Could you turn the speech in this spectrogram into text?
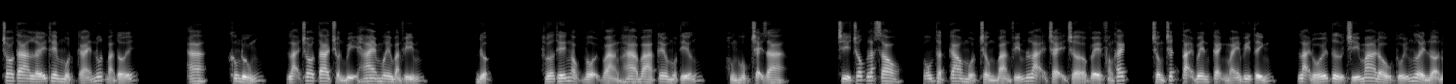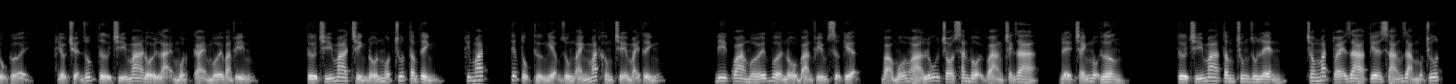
cho ta lấy thêm một cái nút bàn tới. A, không đúng, lại cho ta chuẩn bị hai mươi bàn phím. Được. Hứa thế ngọc vội vàng ha ba kêu một tiếng, hùng hục chạy ra. Chỉ chốc lát sau ô m thật cao một chồng bàn phím lại chạy trở về phòng khách trồng chất tại bên cạnh máy vi tính, lại đối từ trí ma đầu túi người nợ nụ cười, hiểu chuyện giúp từ trí ma đổi lại một cái mới bàn phím. Từ trí ma chỉnh đốn một chút tâm tình, khi mắt, tiếp tục thử nghiệm dùng ánh mắt khống chế máy tính. Đi qua mới vừa nổ bàn phím sự kiện, bảo mỗi hòa lũ chó săn vội vàng tránh ra, để tránh nội thương từ trí ma tâm trung run lên, trong mắt t ra tia sáng giảm một chút.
